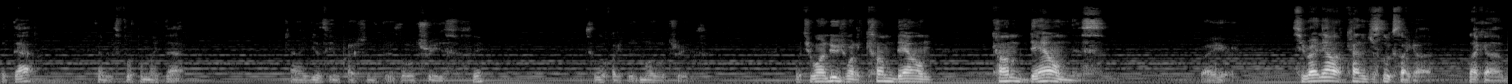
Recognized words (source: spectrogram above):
like that. Kind of just flip them like that. Kind of gives the impression that there's little trees. See? It look like there's more little trees. What you want to do is you want to come down, come down this right here. See, right now it kind of just looks like a like a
